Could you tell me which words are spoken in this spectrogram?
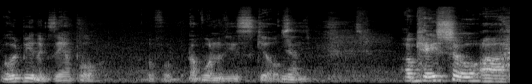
What would be an example of, of one of these skills? Yeah. Okay, so uh,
